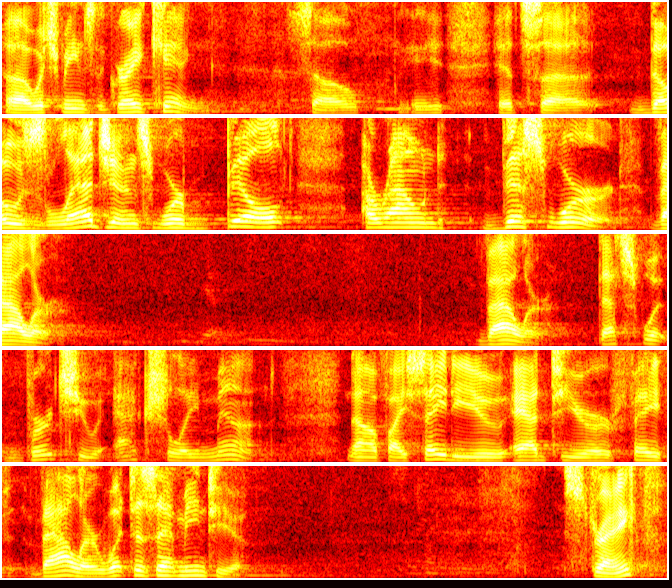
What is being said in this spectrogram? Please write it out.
uh, which means the Gray King. So it's uh, those legends were built around this word, valor. Valor. That's what virtue actually meant. Now, if I say to you, add to your faith valor, what does that mean to you? Strength,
